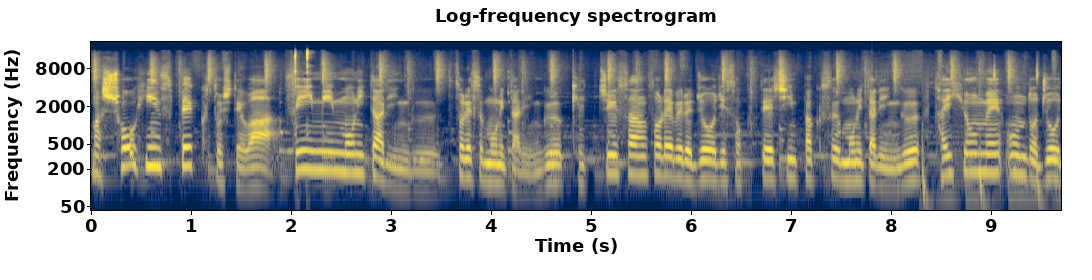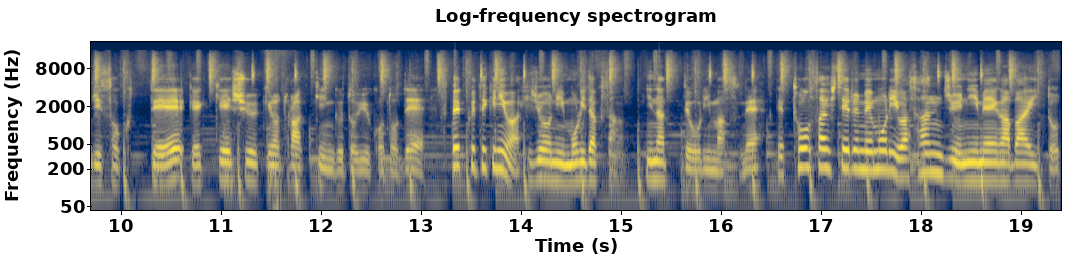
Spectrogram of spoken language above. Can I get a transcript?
まあ商品スペックとしては睡眠モニタリングストレスモニタリング血中酸素レベル常時測定心拍数モニタリング体表面温度常時測定月経周期のトラッキングということでスペック的には非常に盛りだくさんになっておりますね。で搭載しているメモリは 32MB と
